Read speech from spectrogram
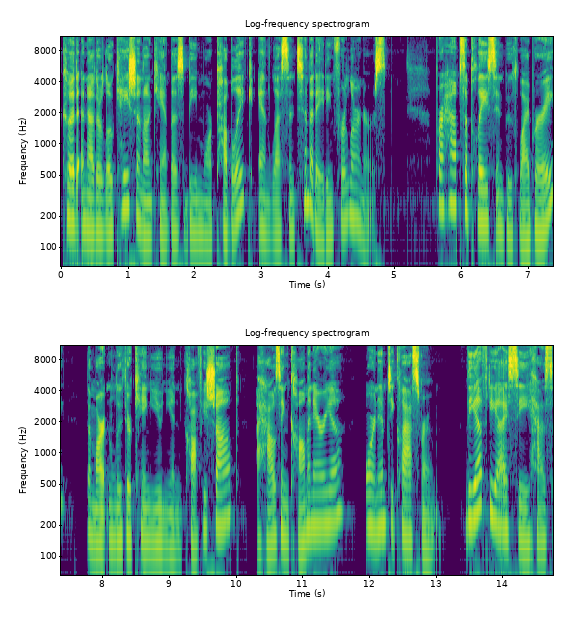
could another location on campus be more public and less intimidating for learners? Perhaps a place in Booth Library, the Martin Luther King Union coffee shop, a housing common area, or an empty classroom. The FDIC has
